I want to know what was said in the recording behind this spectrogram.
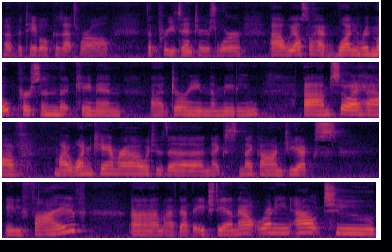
of the table because that's where all the presenters were. Uh, we also had one remote person that came in uh, during the meeting. Um, so I have my one camera, which is a Nikon GX85. Um, I've got the HDM out running out to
